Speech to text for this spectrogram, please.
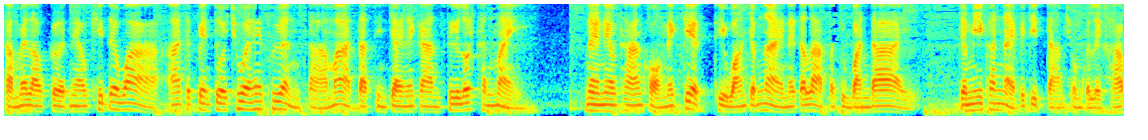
ทำให้เราเกิดแนวคิดได้ว่าอาจจะเป็นตัวช่วยให้เพื่อนสามารถตัดสินใจในการซื้อรถคันใหม่ ในแนวทางของเนกเก็ตที่วางจำหน่ายในตลาดปัจจุบันได้ จะมีคันไหนไปติดตามชมกันเลยครับ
